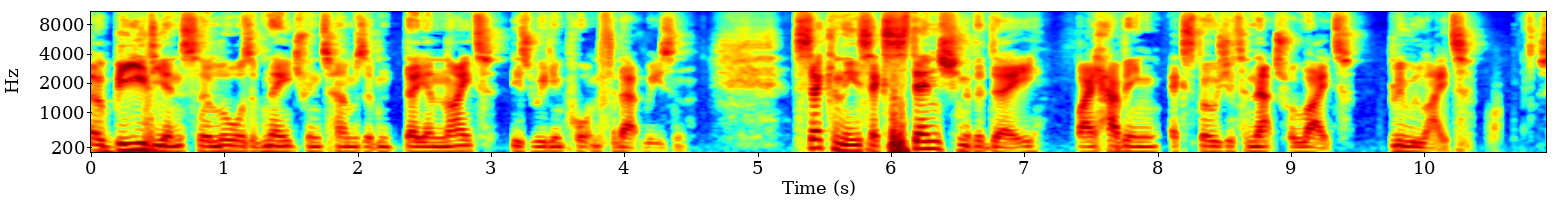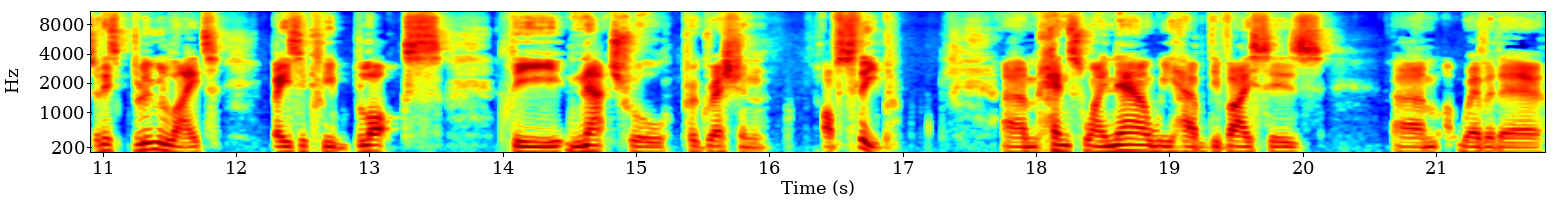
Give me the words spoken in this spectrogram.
obedience to the laws of nature in terms of day and night is really important for that reason. Secondly, this extension of the day by having exposure to natural light, blue light. So this blue light basically blocks the natural progression of sleep. Um, hence why now we have devices, um, whether they're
